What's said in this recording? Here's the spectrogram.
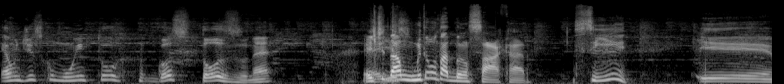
é um disco muito gostoso, né? Ele É te dá isso. muita vontade de dançar, cara. Sim. E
